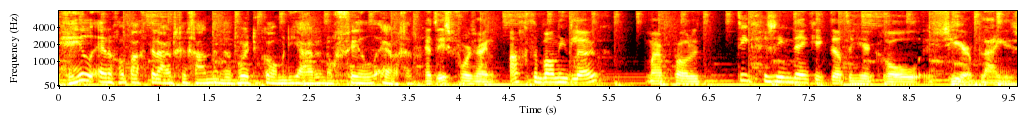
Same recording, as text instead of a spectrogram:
heel erg op achteruit gegaan. En dat wordt de komende jaren nog veel erger. Het is voor zijn achterban niet leuk. Maar politiek gezien denk ik dat de heer Krol zeer blij is.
